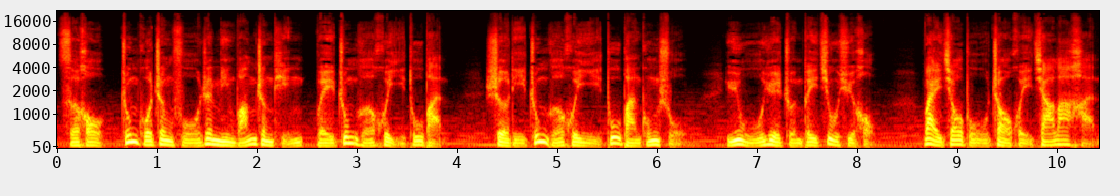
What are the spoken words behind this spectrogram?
此后，中国政府任命王正廷为中俄会议督办，设立中俄会议督办公署。于五月准备就绪后，外交部召回加拉罕，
